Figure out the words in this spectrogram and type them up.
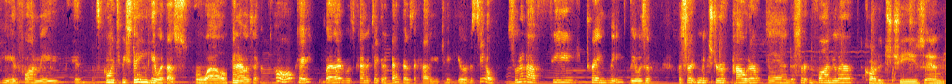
he informed me it's going to be staying here with us for a while. And I was like, oh, okay. But I was kind of taken aback. I was like, how do you take care of a seal? Soon enough, he trained me. There was a, a certain mixture of powder and a certain formula. Cottage cheese and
